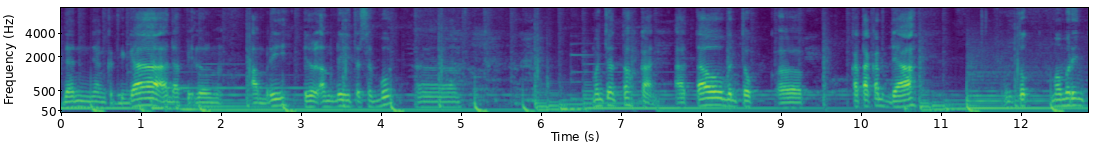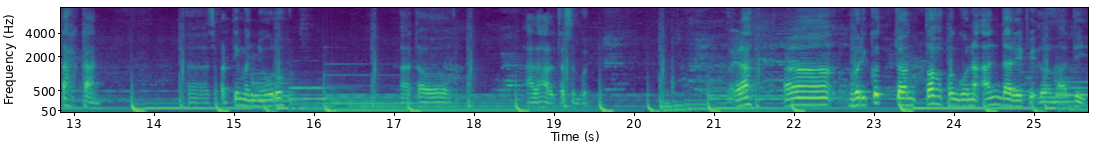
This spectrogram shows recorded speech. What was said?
Dan yang ketiga ada fi'lul amri. Fi'lul amri tersebut eh, mencontohkan atau bentuk eh, kata kerja untuk memerintahkan uh, seperti menyuruh atau hal-hal tersebut. Baiklah, uh, berikut contoh penggunaan dari fi'lul madi.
